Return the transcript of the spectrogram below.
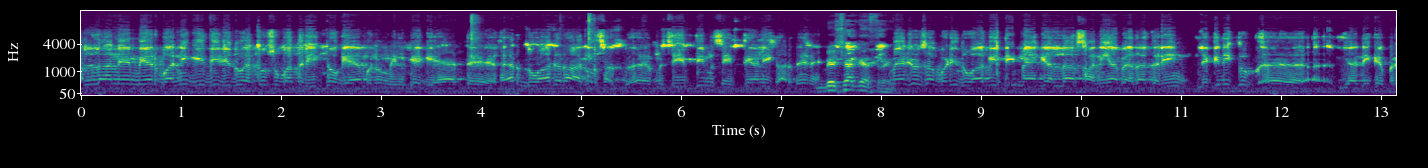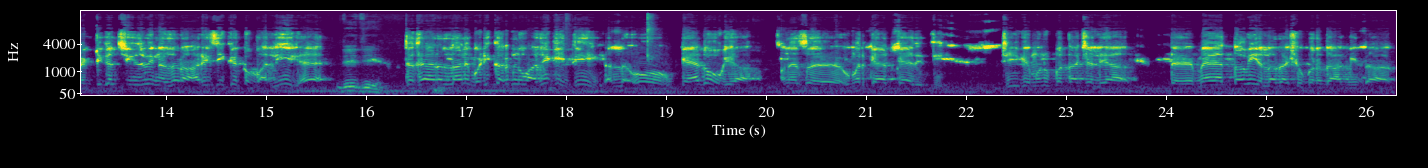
ਅੱਲਾ ਨੇ ਮਿਹਰਬਾਨੀ ਕੀਤੀ ਜਦੋਂ ਇੱਥੋਂ ਸਵੇਰ ਤਰੀਕ ਤੋਂ ਗਿਆ ਮੈਨੂੰ ਮਿਲ ਕੇ ਗਿਆ ਤੇ ਖੈਰ ਦੁਆ ਤੇ ਰਾਤ ਨੂੰ ਸ- ਅਹ ਮੁਸੀਬਤੀ ਮੁਸੀਬਤੀਆਂ ਲਈ ਕਰਦੇ ਨੇ ਬੇਸ਼ੱਕ ਇਸ ਤਰ੍ਹਾਂ ਹੀ। ਮੈਂ ਜੋ ਸਭ ਬੜੀ ਦੁਆ ਕੀਤੀ ਮੈਂ ਕਿ ਅੱਲਾ ਆਸਾਨੀਆਂ ਪੈਦਾ ਕਰੀ ਲੇਕਿਨ ਇੱਕ ਅਹ, ਯਾਨੀ ਕਿ ਪ੍ਰੈਕਟੀਕਲ ਚੀਜ਼ ਵੀ ਨਜ਼ਰ ਆ ਰਹੀ ਸੀ ਕਿ ਕਬਾਲੀ ਹੈ ਜੀ ਜੀ ਤੇ ਖੈਰ ਅੱਲਾ ਨੇ ਬੜੀ ਕਰਮ ਨਵਾਜ਼ੀ ਕੀਤੀ ਅੱਲਾ ਉਹ ਕੈਦ ਹੋ ਗਿਆ ਉਹਨੇ ਸ- ਉਮਰ ਕੈਦ ਕਹਿ ਦਿੱਤੀ ਠੀਕ ਹੈ ਮੈਨੂੰ ਪਤਾ ਚੱਲਿਆ ਤੇ ਮੈਂ ਤਾਂ ਵੀ ਅੱਲਾ ਦਾ ਸ਼ੁਕਰ ਅਦਾ ਕੀਤਾ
